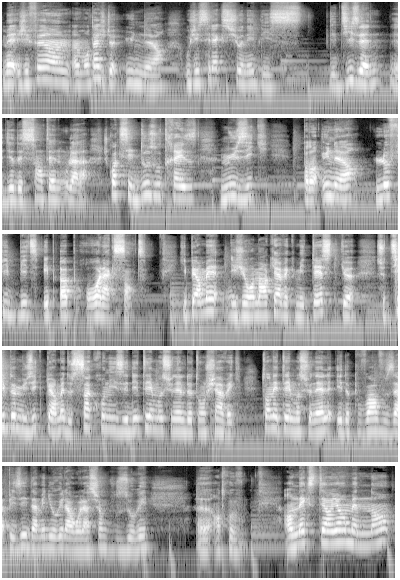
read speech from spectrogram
mais j'ai fait un, un montage de une heure où j'ai sélectionné des des dizaines, dire des centaines, oulala. Je crois que c'est 12 ou 13 musiques pendant une heure, lofi beats hip hop relaxantes. Qui permet, et j'ai remarqué avec mes tests que ce type de musique permet de synchroniser l'état émotionnel de ton chien avec ton état émotionnel et de pouvoir vous apaiser, d'améliorer la relation que vous aurez euh, entre vous. En extérieur maintenant,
